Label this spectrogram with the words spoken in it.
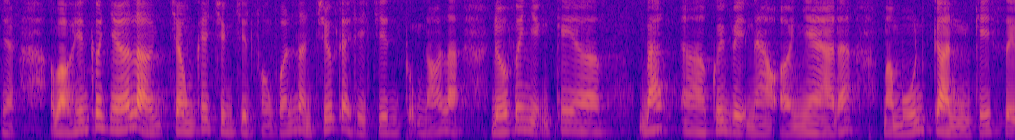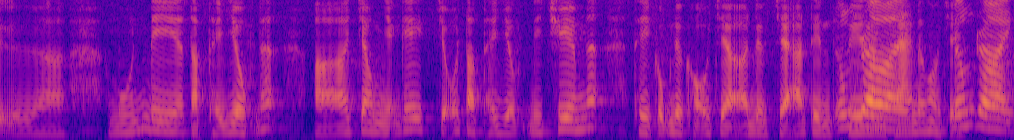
Dạ. Bảo Hiến có nhớ là trong cái chương trình phỏng vấn lần trước đây thì Trinh cũng nói là đối với những cái ờ, bác ờ, quý vị nào ở nhà đó mà muốn cần cái sự ờ, muốn đi tập thể dục đó ở trong những cái chỗ tập thể dục đi gym đó thì cũng được hỗ trợ được trả tiền đúng hàng rồi tháng đúng không chị? đúng rồi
